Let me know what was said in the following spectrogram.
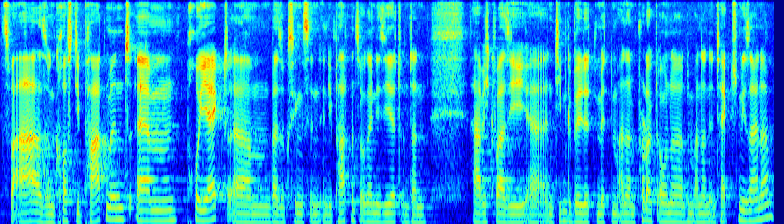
das war A, so ein Cross-Department-Projekt, ähm, bei Suxings in, in Departments organisiert und dann habe ich quasi äh, ein Team gebildet mit einem anderen Product Owner und einem anderen Interaction Designer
